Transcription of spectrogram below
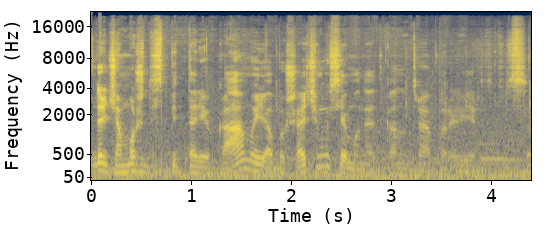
До речі, а може десь під тарілками або ще чимось є монетка, ну треба перевірити тут все.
